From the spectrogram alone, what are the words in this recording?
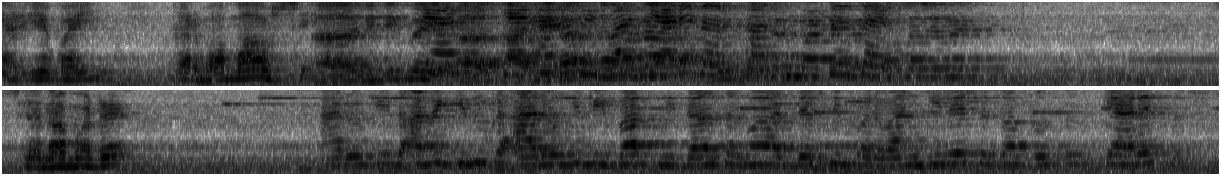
કાર્યવાહી કરવામાં આવશે. શેના માટે? આરોગ્ય તો આપણે કીધું કે આરોગ્ય વિભાગ વિધાનસભા અધ્યક્ષની પરવાનગી લેશે તો આ પ્રોસેસ ક્યારે થશે?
